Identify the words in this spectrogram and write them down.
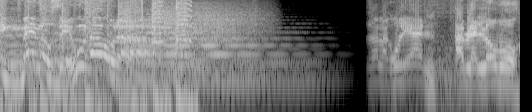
en menos de una hora. Julián, habla el lobo.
